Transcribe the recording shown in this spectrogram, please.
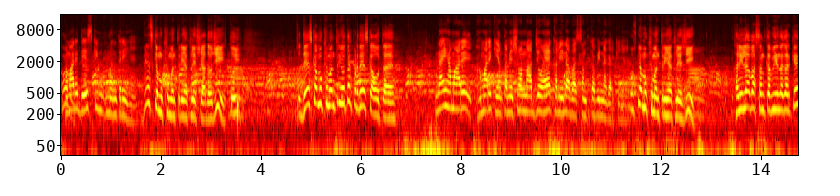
कौन? हमारे देश की मुख्यमंत्री हैं। देश के मुख्यमंत्री हैं अखिलेश यादव जी। तो तो देश का मुख्यमंत्री होता है प्रदेश का होता है? नहीं हमारे हमारे के यहाँ तमेश्वर नाथ जो है खलीलाबाद संत कबीर नगर के हैं। उसके मुख्यमंत्री हैं अखिलेश जी? खलीलाबाद संत कबीर नगर के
